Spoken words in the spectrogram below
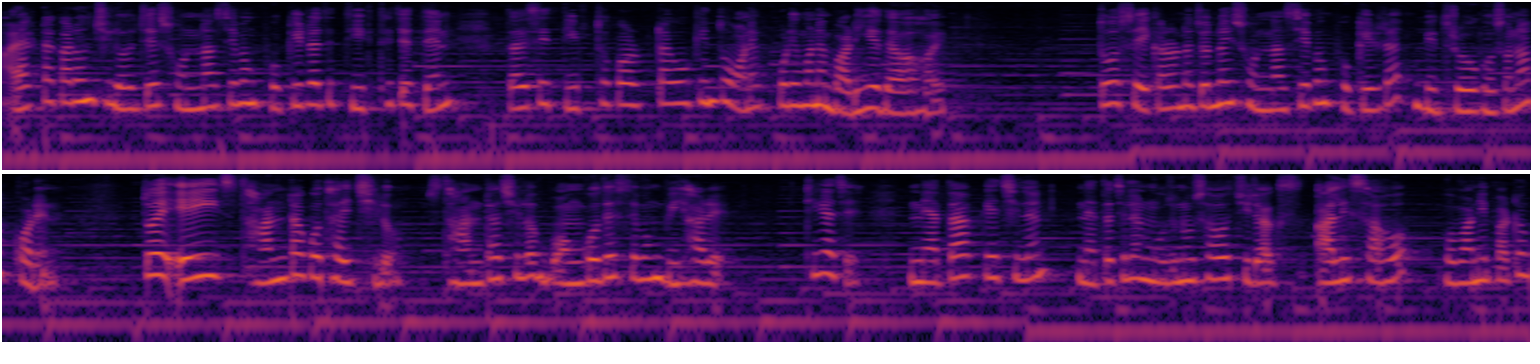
আর একটা কারণ ছিল যে সন্ন্যাসী এবং ফকিররা যে তীর্থে যেতেন তাই সেই তীর্থকরটাও কিন্তু অনেক পরিমাণে বাড়িয়ে দেওয়া হয়। তো সেই কারণের জন্যই সন্ন্যাসী এবং ফকিররা বিদ্রোহ ঘোষণা করেন। তো এই স্থানটা কোথায় ছিল? স্থানটা ছিল বঙ্গদেশ এবং বিহারে। ঠিক আছে? নেতা কে ছিলেন? নেতা ছিলেন মজনু শাহ, চিরাগ আলী শাহ, ভবানী পাঠক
